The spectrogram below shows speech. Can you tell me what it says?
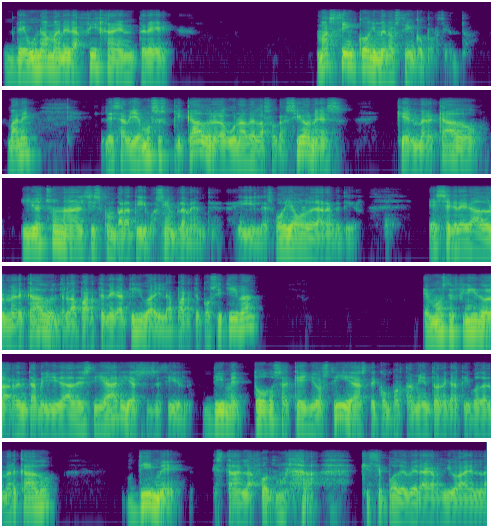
de una manera fija entre más 5 y menos 5%, ¿vale? Les habíamos explicado en alguna de las ocasiones que el mercado, y yo he hecho un análisis comparativo simplemente, y les voy a volver a repetir, he segregado el mercado entre la parte negativa y la parte positiva, hemos definido las rentabilidades diarias, es decir, dime todos aquellos días de comportamiento negativo del mercado, dime, está en la fórmula que se puede ver arriba en,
